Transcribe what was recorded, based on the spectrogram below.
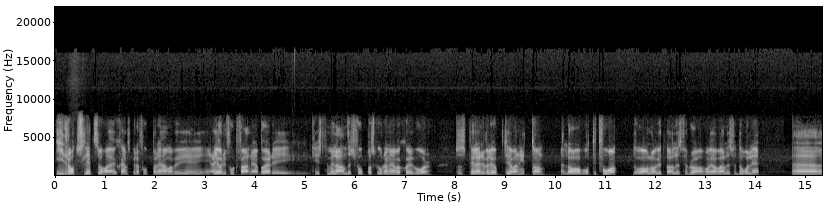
Idrottsligt så har jag själv spelat fotboll i Hammarby. Jag gör det fortfarande. Jag började i Christer Melanders fotbollsskola när jag var sju år. Så spelade jag väl upp till jag var 19. Jag la av 82. Då A-laget var alldeles för bra och jag var alldeles för dålig. Eh,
